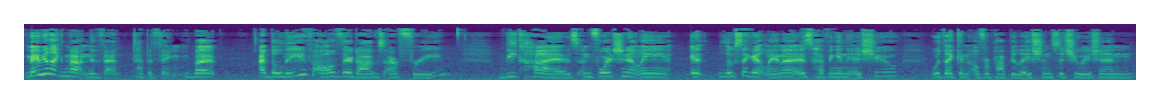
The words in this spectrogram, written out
maybe like not an event type of thing, but I believe all of their dogs are free because unfortunately it looks like Atlanta is having an issue with like an overpopulation situation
